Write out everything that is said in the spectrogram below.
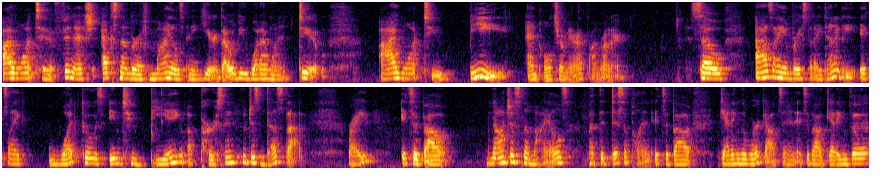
I want to finish X number of miles in a year. That would be what I want to do. I want to be an ultra marathon runner. So as I embrace that identity, it's like, what goes into being a person who just does that, right? It's about not just the miles, but the discipline. It's about getting the workouts in, it's about getting the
